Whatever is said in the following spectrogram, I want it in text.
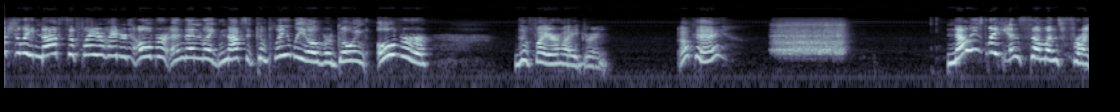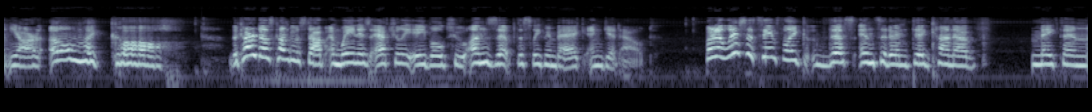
actually knocks the fire hydrant over and then like knocks it completely over, going over the fire hydrant. Okay. Now he's like in someone's front yard. Oh my god. The car does come to a stop, and Wayne is actually able to unzip the sleeping bag and get out. But at least it seems like this incident did kind of make them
